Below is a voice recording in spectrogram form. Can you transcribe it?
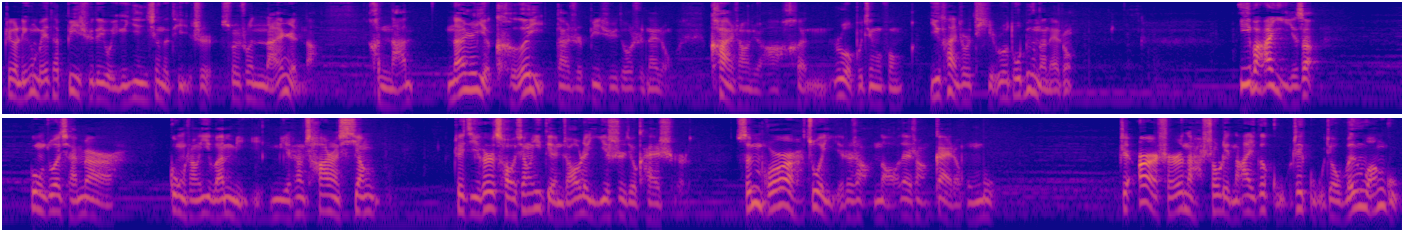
这个灵媒他必须得有一个阴性的体质，所以说男人呐很难，男人也可以，但是必须都是那种看上去啊很弱不禁风，一看就是体弱多病的那种。一把椅子。供桌前面供上一碗米，米上插上香，这几根草香一点着，这仪式就开始了。神婆坐椅子上，脑袋上盖着红布。这二神呢，手里拿一个鼓，这鼓叫文王鼓。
